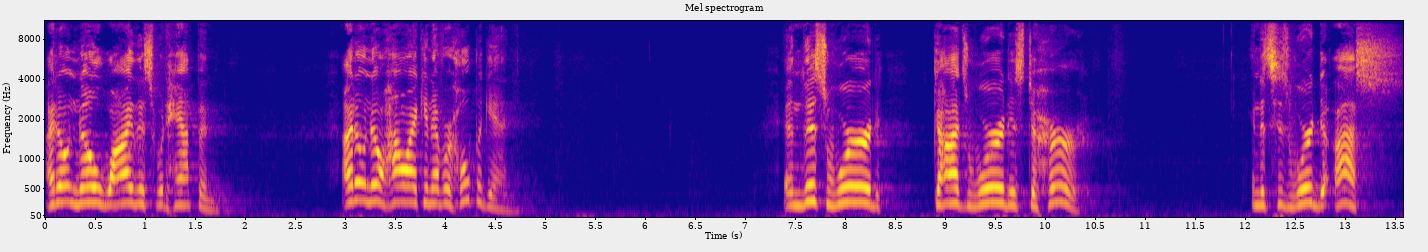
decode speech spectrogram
I don't know why this would happen. I don't know how I can ever hope again. And this word, God's word, is to her. And it's His word to us.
